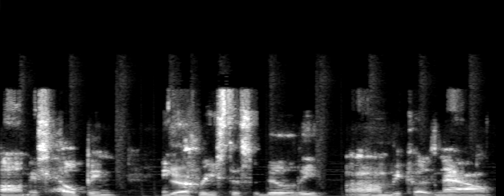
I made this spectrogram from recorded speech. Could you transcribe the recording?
um, is helping increase yeah. this ability um, mm-hmm. because now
